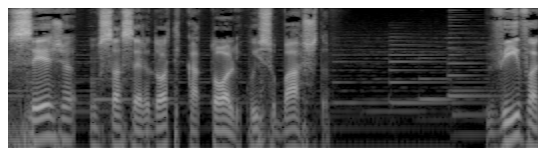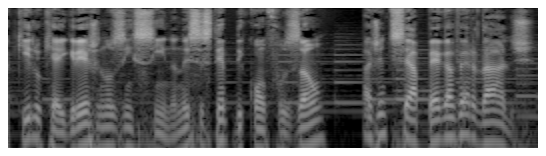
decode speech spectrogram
Seja um sacerdote católico, isso basta. Viva aquilo que a igreja nos ensina. Nesses tempos de confusão, a gente se apega à verdade.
